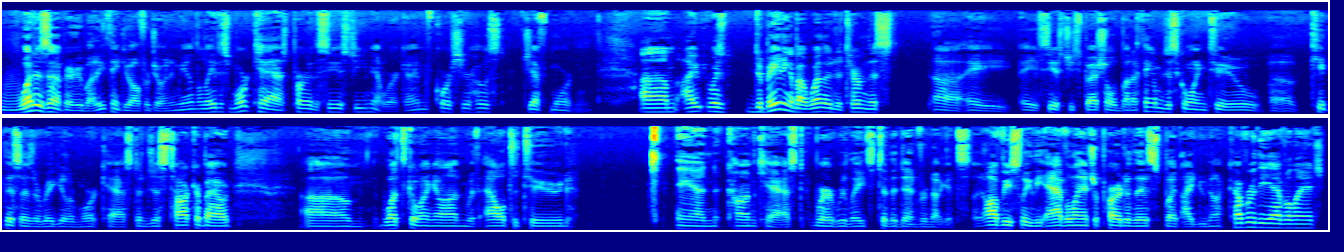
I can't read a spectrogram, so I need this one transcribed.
What is up, everybody? Thank you all for joining me on the latest Mortcast, part of the CSG network. I am, of course, your host, Jeff Morton. Um, I was debating about whether to term this uh, a a CSG special, but I think I'm just going to uh, keep this as a regular Mortcast and just talk about um, what's going on with altitude, and Comcast where it relates to the Denver Nuggets. Obviously, the Avalanche are part of this, but I do not cover the Avalanche.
